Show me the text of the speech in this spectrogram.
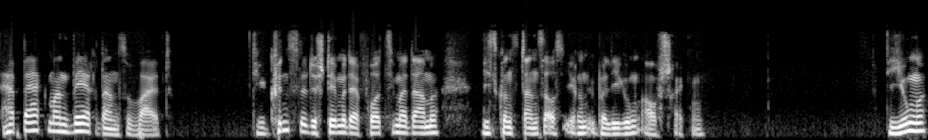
Herr Bergmann wäre dann soweit. Die gekünstelte Stimme der Vorzimmerdame ließ Konstanze aus ihren Überlegungen aufschrecken. Die junge,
